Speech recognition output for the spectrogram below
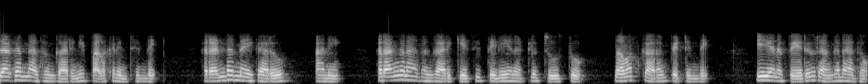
జగన్నాథం గారిని పలకరించింది. రండన్నయ్య గారు అని రంగనాథం గారికేసి తెలియనట్లు చూస్తూ నమస్కారం పెట్టింది. ఈయన పేరు రంగనాథం.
